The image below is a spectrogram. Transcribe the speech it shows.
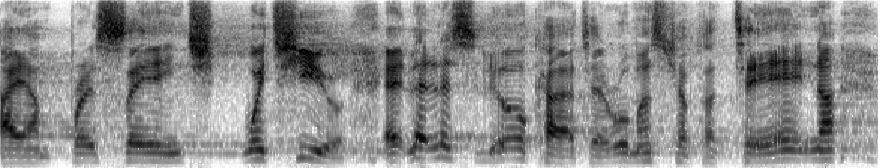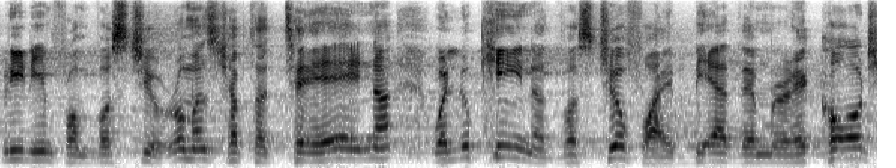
I am present with you. Uh, let, us look at uh, Romans chapter 10, uh, reading from verse 2. Romans chapter 10, uh, we're looking at verse 2, for I bear them record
